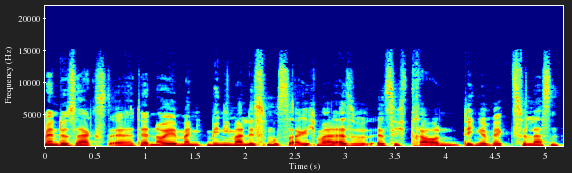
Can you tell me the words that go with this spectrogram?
Wenn du sagst, äh, der neue Minimalismus, sage ich mal, also äh, sich trauen, Dinge wegzulassen,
